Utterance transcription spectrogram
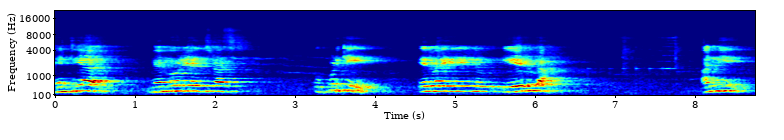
ఎన్టీఆర్ మెమోరియల్ ట్రస్ట్ ఇప్పటికి ఇరవై ఏళ్ళు ఏడుగా అన్ని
